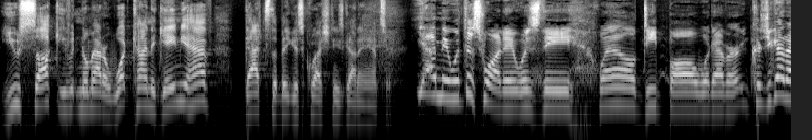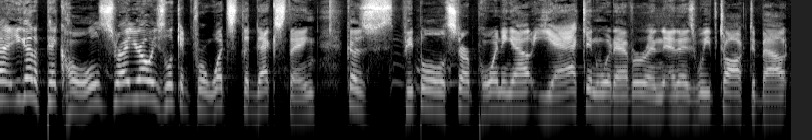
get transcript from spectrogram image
you suck, even no matter what kind of game you have? That's the biggest question he's got to answer. Yeah, I mean, with this one, it was the well, deep ball, whatever. Because you gotta you gotta pick holes, right? You're always looking for what's the next thing. Because people start pointing out YAC and whatever, and, and as we've talked about,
